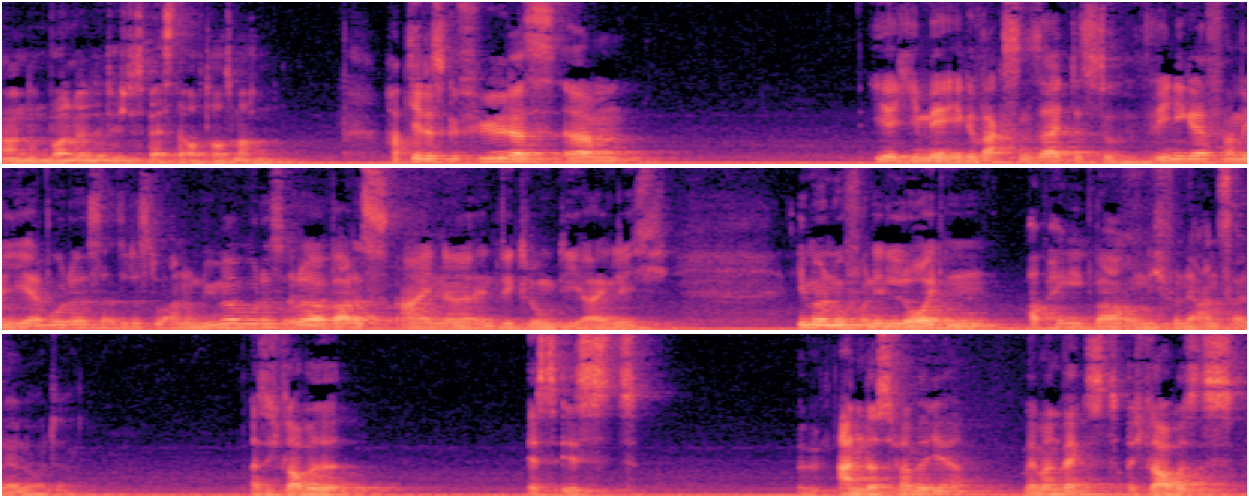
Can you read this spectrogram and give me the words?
Und dann wollen wir natürlich das Beste auch draus machen. Habt ihr das Gefühl, dass ähm, ihr, je mehr ihr gewachsen seid, desto weniger familiär wurde es, also desto anonymer wurde es? Oder war das eine Entwicklung, die eigentlich immer nur von den Leuten abhängig war und nicht von der Anzahl der Leute? Also ich glaube, es ist anders familiär, wenn man wächst. Ich glaube, es ist,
